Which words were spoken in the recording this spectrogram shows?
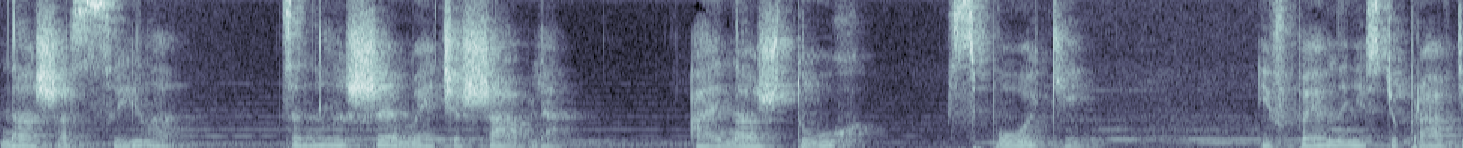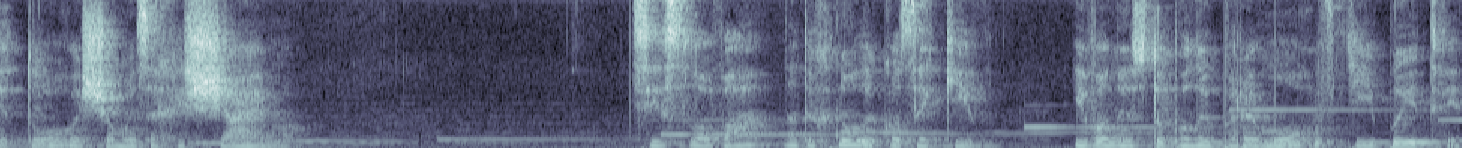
Наша сила це не лише меч і шабля, а й наш дух, спокій і впевненість у правді того, що ми захищаємо. Ці слова надихнули козаків, і вони здобули перемогу в тій битві,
